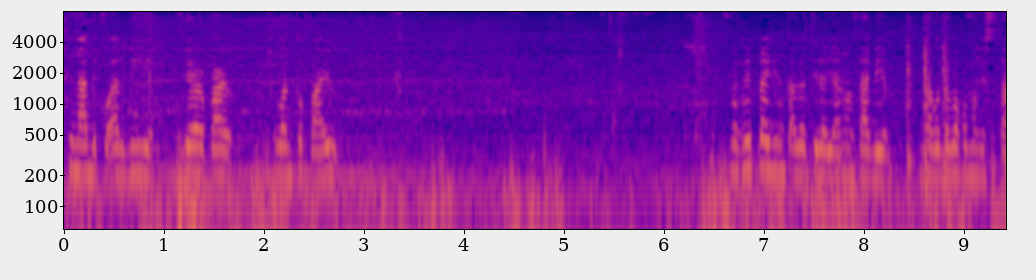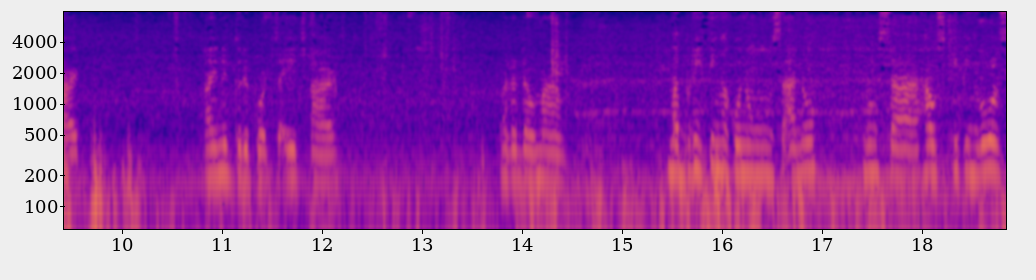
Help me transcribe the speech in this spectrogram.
sinabi ko there by 1 to 5 nag-reply din kaagad sila yan ang sabi bago daw ako mag-start I need to report sa HR para daw ma ma-briefing ako nung sa ano nung sa housekeeping rules.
